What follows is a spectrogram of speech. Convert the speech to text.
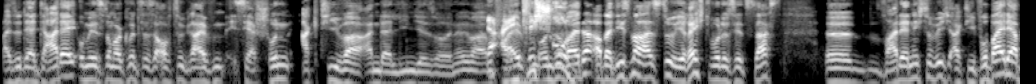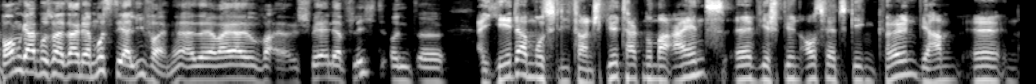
Also der Dardai, um jetzt nochmal kurz das aufzugreifen, ist ja schon aktiver an der Linie so, ne? Mal ja, eigentlich und schon. so weiter. Aber diesmal hast du ihr recht, wo du es jetzt sagst, äh, war der nicht so wirklich aktiv. Wobei der Baumgart, muss man sagen, der musste ja liefern. Ne? Also der war ja war schwer in der Pflicht und äh, jeder muss liefern. Spieltag Nummer eins, äh, wir spielen auswärts gegen Köln, wir haben äh, einen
